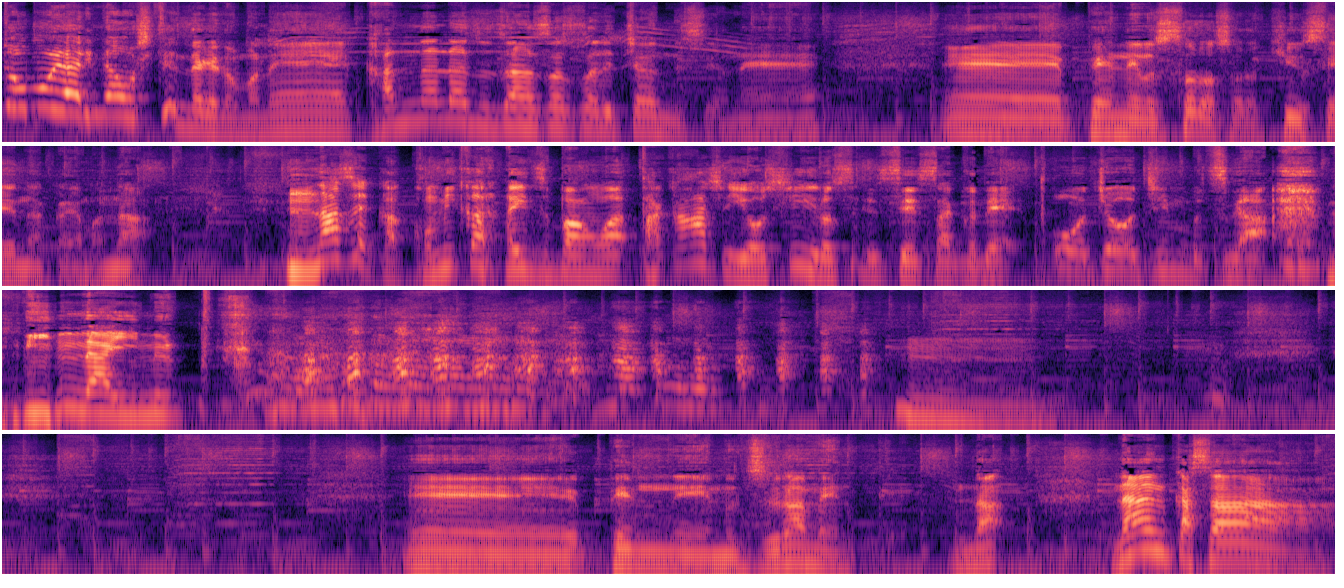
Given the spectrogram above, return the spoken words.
度もやり直してんだけどもね、必ず惨殺されちゃうんですよね。えー、ペンネームそろそろ旧姓中山な。なぜかコミカライズ版は高橋義弘先生作で登場人物がみんな犬。うんえー、ペンネームズラメンテ。な、なんかさ、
